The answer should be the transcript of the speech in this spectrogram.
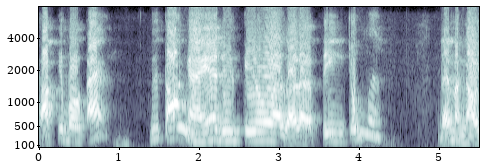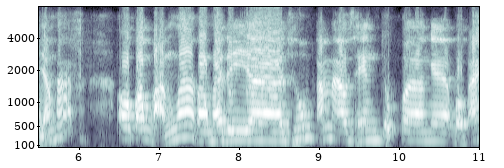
phật với bồ tát cứ tối ngày á, đi kêu à, gọi là tiên chúng á, để mà ngồi giảng pháp. Ô con bận quá con phải đi uh, xuống tắm ao sen chút uh, nghe bồ tát.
